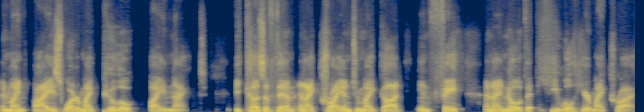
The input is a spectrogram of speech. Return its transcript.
and mine eyes water my pillow by night because of them. And I cry unto my God in faith, and I know that he will hear my cry.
